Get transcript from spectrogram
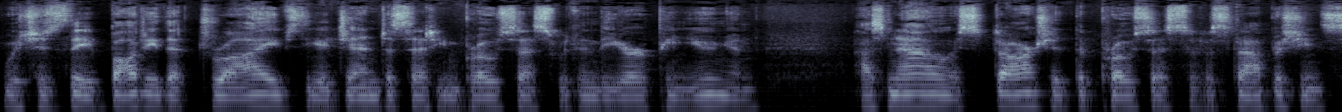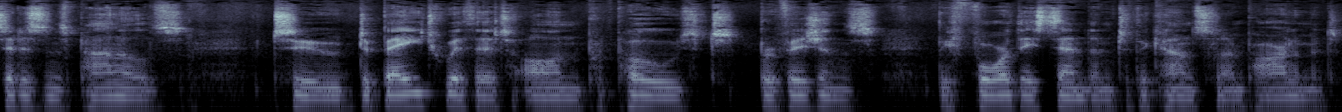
which is the body that drives the agenda setting process within the European Union, has now started the process of establishing citizens' panels to debate with it on proposed provisions before they send them to the Council and Parliament.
